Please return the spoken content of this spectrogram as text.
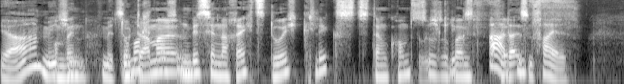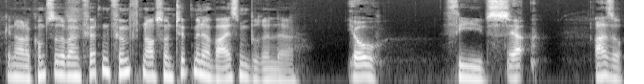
Ja, Und Mädchen wenn mit du da mal ein bisschen nach rechts durchklickst, dann kommst du so beim Durchklickst. Ah, da vierten- ist ein Pfeil. Genau, da kommst du so beim vierten, fünften auf so einen Typ mit einer weißen Brille. Yo, Thieves. ja. Also,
